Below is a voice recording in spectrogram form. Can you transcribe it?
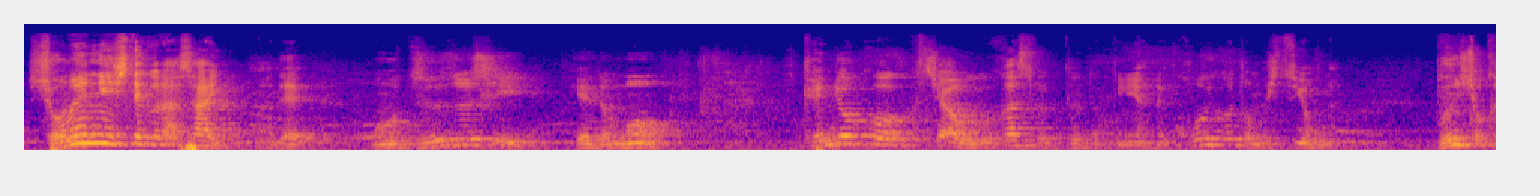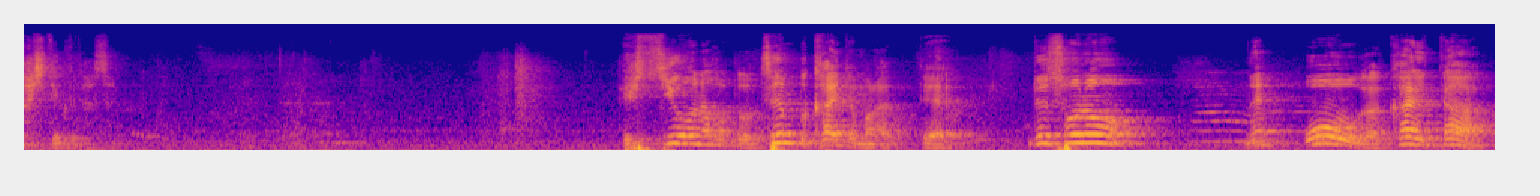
書面にしてください。までもうずうずうしいけども権力者を動かすという時にはねこういうことも必要にな文書化してください。で必要なことを全部書いてもらってでその、ね、王が書いた、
